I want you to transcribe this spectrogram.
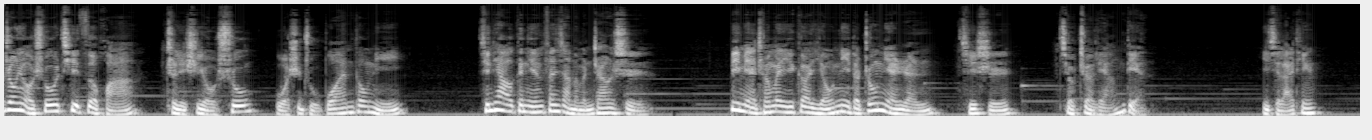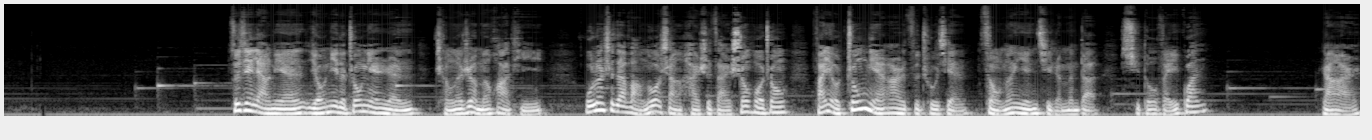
中有书气自华，这里是有书，我是主播安东尼。今天要跟您分享的文章是：避免成为一个油腻的中年人，其实就这两点。一起来听。最近两年，油腻的中年人成了热门话题。无论是在网络上还是在生活中，凡有“中年”二字出现，总能引起人们的许多围观。然而，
